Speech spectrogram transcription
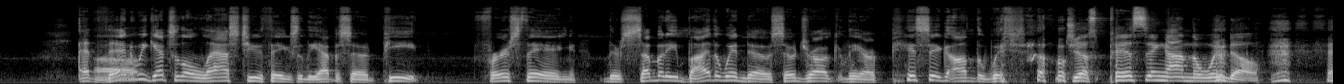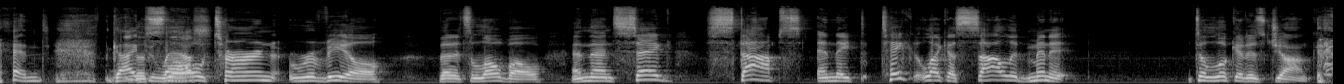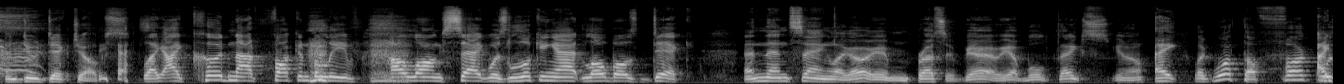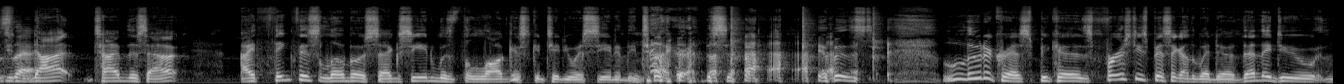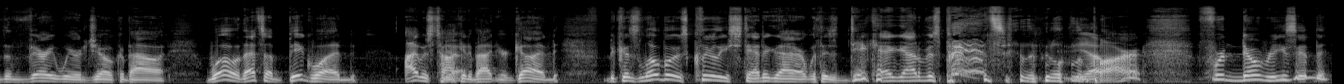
And Uh, then we get to the last two things in the episode. Pete, first thing, there's somebody by the window so drunk they are pissing on the window. Just pissing on the window. and the guy the laughs. slow turn reveal that it's Lobo, and then Seg stops and they t- take like a solid minute to look at his junk and do dick jokes. Like I could not fucking believe how long Seg was looking at Lobo's dick and then saying like, "Oh, impressive. Yeah, yeah, well, thanks, you know." I- like what the fuck was that? I did that? not time this out. I think this Lobo Seg scene was the longest continuous scene in the entire episode. it was ludicrous because first he's pissing on the window, then they do the very weird joke about, whoa, that's a big one. I was talking Yeah. about your gun because Lobo is clearly standing there with his dick hanging out of his pants in the middle of the Yep. bar for no reason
